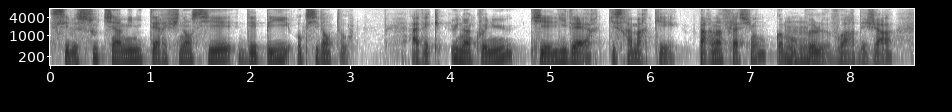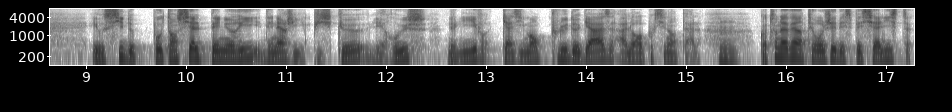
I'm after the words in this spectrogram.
C'est le soutien militaire et financier des pays occidentaux, avec une inconnue qui est l'hiver, qui sera marqué par l'inflation, comme on peut le voir déjà, et aussi de potentielles pénuries d'énergie, puisque les Russes ne livrent quasiment plus de gaz à l'Europe occidentale. Hmm. Quand on avait interrogé des spécialistes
